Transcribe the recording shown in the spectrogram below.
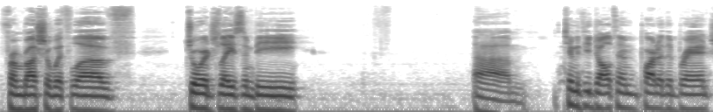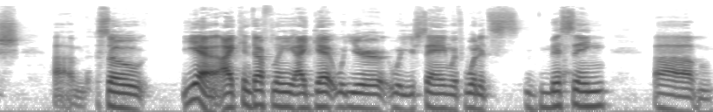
from Russia with Love, George Lazenby, um, Timothy Dalton, part of the branch. Um, so yeah, I can definitely I get what you're what you're saying with what it's missing. Um,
